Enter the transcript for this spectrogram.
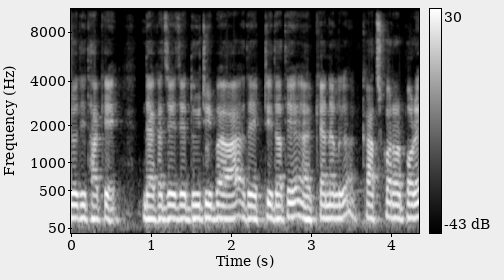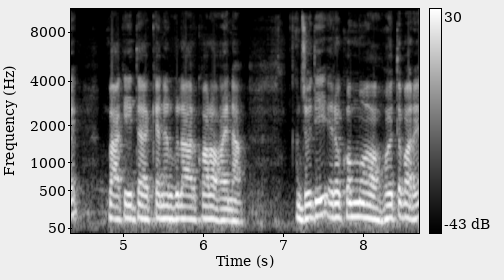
যদি থাকে, দেখা যায় যে দুইটি বা একটি দাঁতে ক্যানেল কাজ করার পরে বাকি ক্যানেলগুলো আর করা হয় না। যদি এরকম হতে পারে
